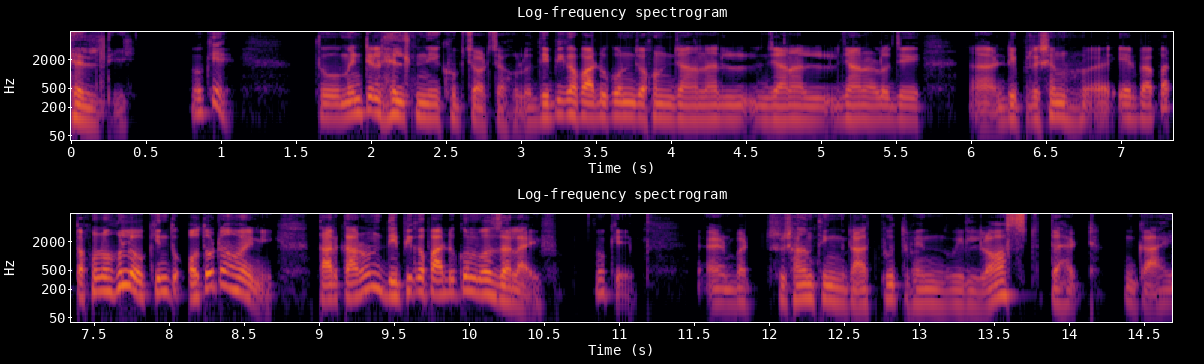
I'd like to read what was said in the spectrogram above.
healthy okay তো মেন্টাল হেলথ নিয়ে খুব চর্চা হলো দীপিকা পাডুকোন যখন জানাল জানাল জানালো যে ডিপ্রেশন এর ব্যাপার তখনও হলো কিন্তু অতটা হয়নি তার কারণ Deepika Padukone was a life okay and but Sushant Singh Rajput when we lost that guy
